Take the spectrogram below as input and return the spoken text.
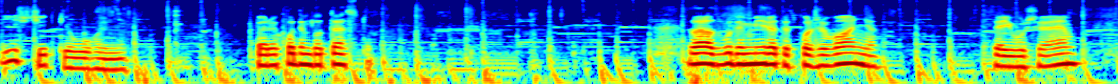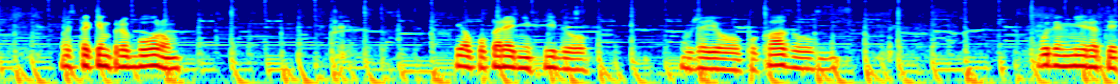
І щітки угольні. Переходимо до тесту. Зараз будемо міряти споживання цієї УШМ ось таким прибором. Я в попередніх відео вже його показував. Будемо міряти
